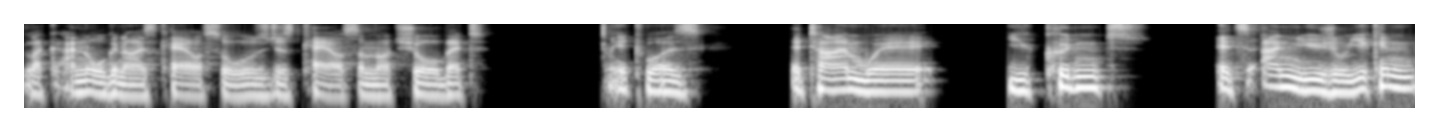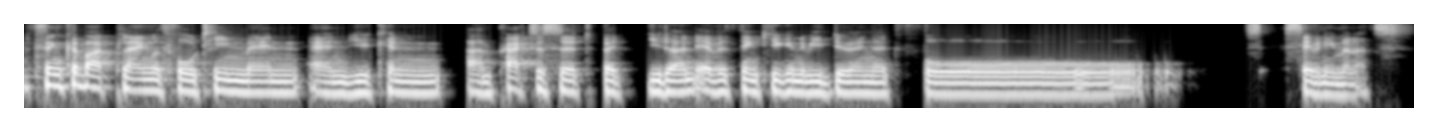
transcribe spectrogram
like unorganized chaos or it was just chaos i'm not sure but it was a time where you couldn't it's unusual. You can think about playing with 14 men and you can um, practice it but you don't ever think you're going to be doing it for 70 minutes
